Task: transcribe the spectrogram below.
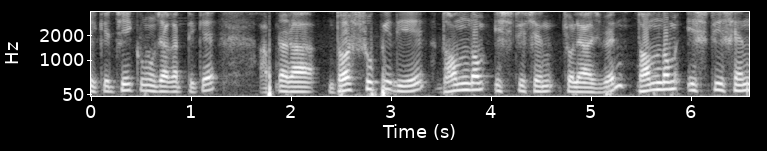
থেকে যে কোনো জায়গার থেকে আপনারা দশ রুপি দিয়ে ধমধম স্টেশন চলে আসবেন। ধমধম স্টেশন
